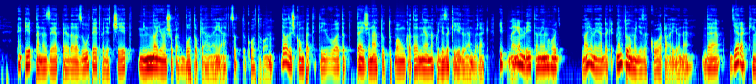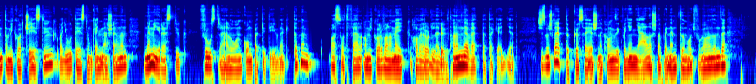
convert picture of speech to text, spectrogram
Éppen ezért például az útét vagy a csét mi nagyon sokat botok ellen játszottuk otthon. De az is kompetitív volt, tehát teljesen át tudtuk magunkat adni annak, hogy ezek élő emberek. Itt megemlíteném, hogy nagyon érdekes, nem tudom, hogy ez a korral jön-e, de gyerekként, amikor csésztünk, vagy útéztünk egymás ellen, nem éreztük frusztrálóan kompetitívnek. Tehát nem passzott fel, amikor valamelyik haverod lelőtt, hanem nevettetek egyet. És ez most lehet tök közhelyesnek hangzik, vagy ilyen nyálasnak, vagy nem tudom, hogy fogalmazom, de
